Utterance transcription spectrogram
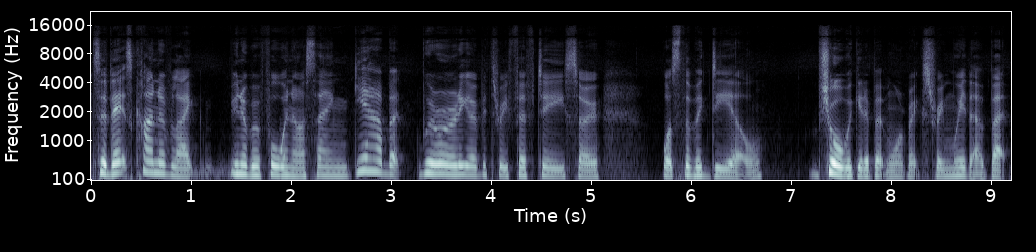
So that's kind of like, you know, before when I was saying, yeah, but we're already over 350, so what's the big deal? Sure, we get a bit more of extreme weather, but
